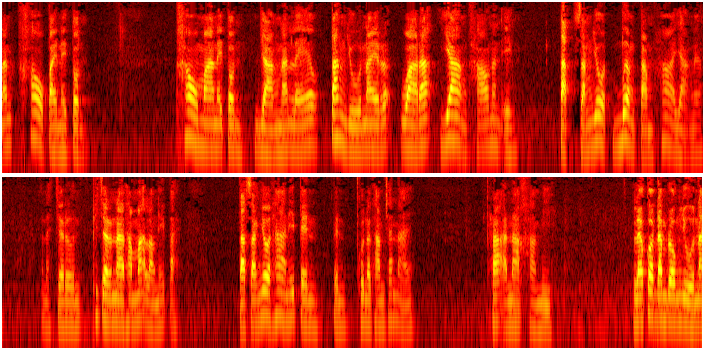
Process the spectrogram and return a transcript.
นั้นเข้าไปในตน เข้ามาในตนอย่างนั้นแล้วตั้งอยู่ในวาระย่างเท้านั่นเอง ตัดสังโยชน์เบื้องต่ำห้าอย่างแล้วนะเจริญพิจารณาธรรมะเหล่านี้ไป ตัดสังโยชน์ห้านี้เป็นเป็นคุณธรรมชั้นไหน พระอนาคามี แล้วก็ดำรงอยู่ใน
